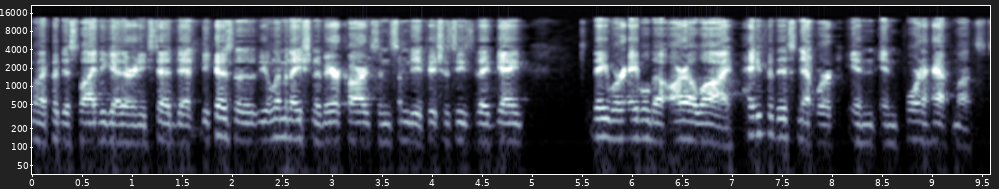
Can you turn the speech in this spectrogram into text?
when I put this slide together, and he said that because of the elimination of air cards and some of the efficiencies they've gained, they were able to ROI, pay for this network in, in four and a half months.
